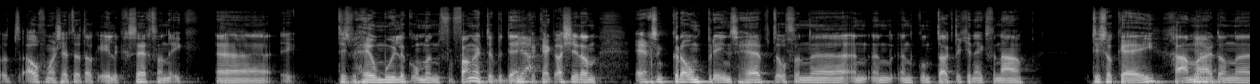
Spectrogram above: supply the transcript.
wat Overmars heeft dat ook eerlijk gezegd, van ik, eh, ik- het is heel moeilijk om een vervanger te bedenken. Ja. Kijk, als je dan ergens een kroonprins hebt of een, eh, een, een, een contact dat je denkt van nou, het is oké, ga maar, Ja. dan eh,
